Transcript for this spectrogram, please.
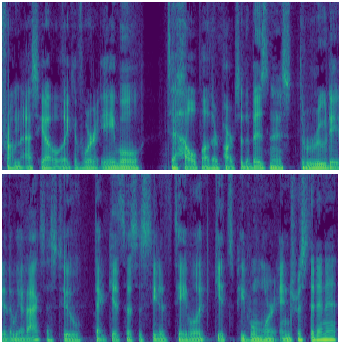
from SEO. Like if we're able to help other parts of the business through data that we have access to, that gets us a seat at the table. It gets people more interested in it.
